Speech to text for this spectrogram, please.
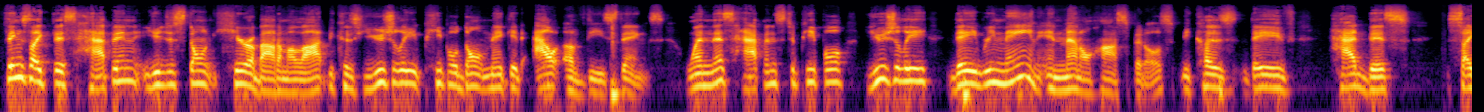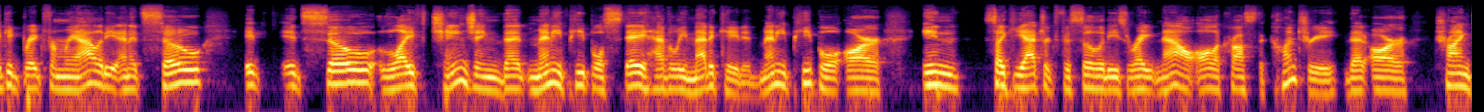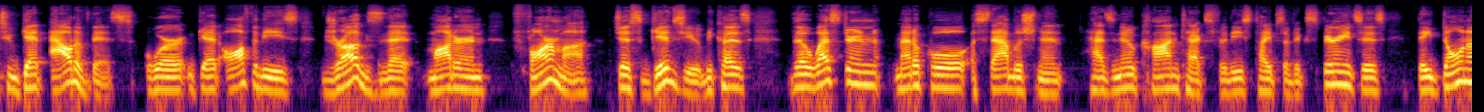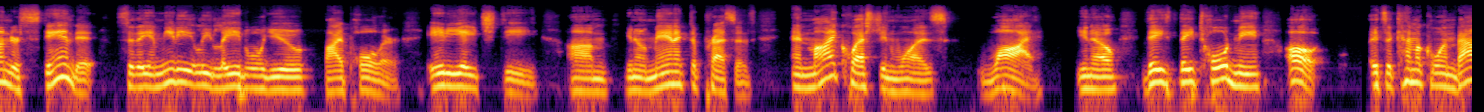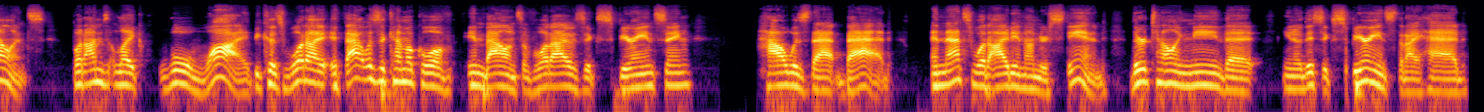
things like this happen you just don't hear about them a lot because usually people don't make it out of these things when this happens to people usually they remain in mental hospitals because they've had this psychic break from reality and it's so it it's so life changing that many people stay heavily medicated. Many people are in psychiatric facilities right now all across the country that are trying to get out of this or get off of these drugs that modern pharma just gives you because the Western medical establishment has no context for these types of experiences. They don't understand it so they immediately label you bipolar, ADHD, um, you know, manic depressive. And my question was, why? You know, they they told me, oh, it's a chemical imbalance. But I'm like, well, why? Because what I if that was a chemical of imbalance of what I was experiencing, how was that bad? And that's what I didn't understand. They're telling me that, you know, this experience that I had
